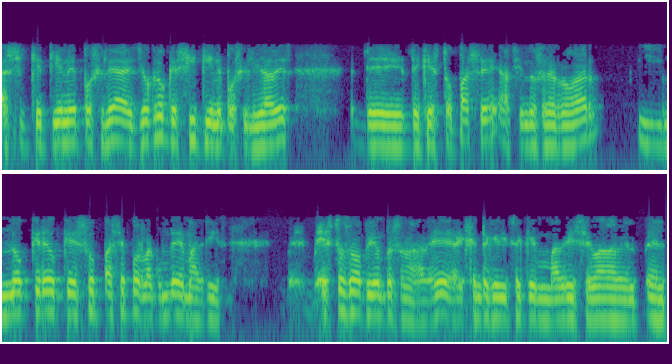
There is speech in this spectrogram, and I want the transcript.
Así que tiene posibilidades, yo creo que sí tiene posibilidades de, que esto pase, haciéndose rogar, y no creo que eso pase por la cumbre de Madrid. Esto es una opinión personal, ¿eh? Hay gente que dice que en Madrid se va a dar el,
